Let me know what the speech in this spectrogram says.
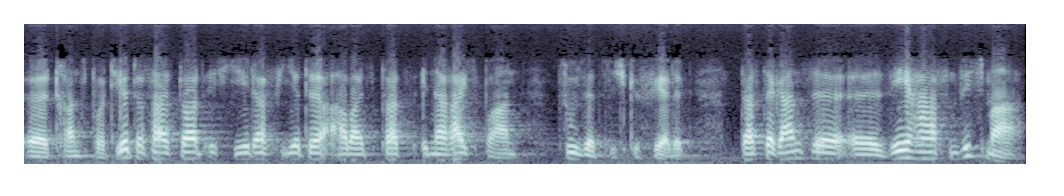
äh, transportiert. Das heißt, dort ist jeder vierte Arbeitsplatz in der Reichsbahn zusätzlich gefährdet. Dass der ganze äh, Seehafen Wismar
